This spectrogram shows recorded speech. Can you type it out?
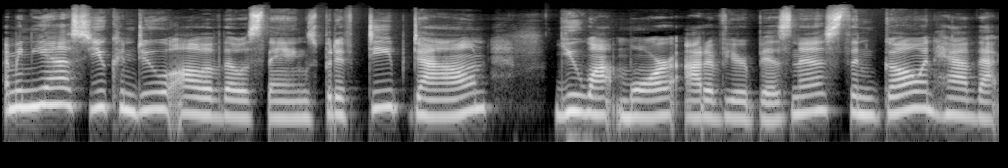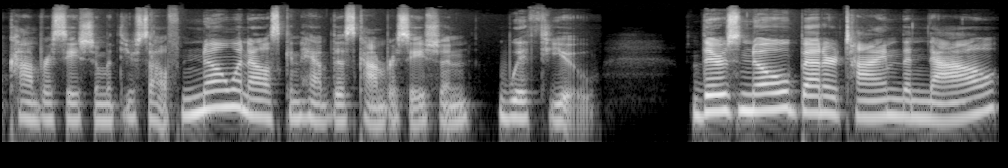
I mean, yes, you can do all of those things, but if deep down you want more out of your business, then go and have that conversation with yourself. No one else can have this conversation with you. There's no better time than now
